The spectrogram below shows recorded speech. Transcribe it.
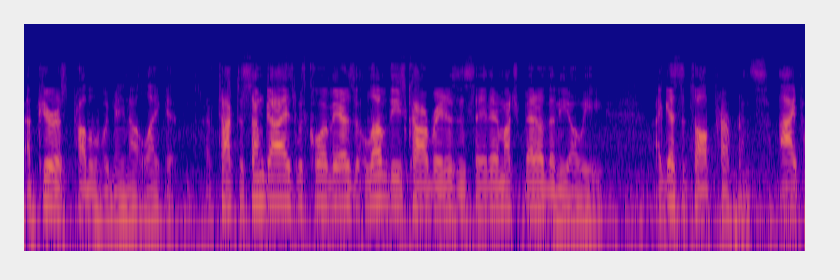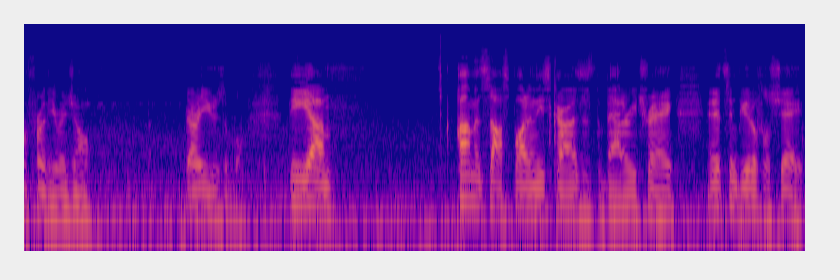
a purist probably may not like it. I've talked to some guys with Corvairs that love these carburetors and say they're much better than the OE. I guess it's all preference. I prefer the original, very usable. The um, common soft spot in these cars is the battery tray and it's in beautiful shape.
